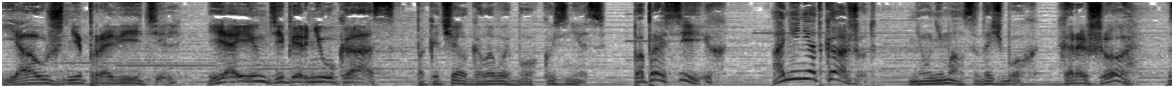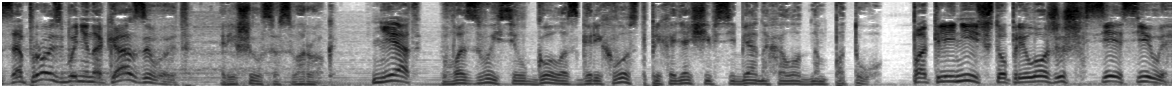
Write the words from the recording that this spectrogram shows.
«Я уж не правитель. Я им теперь не указ», — покачал головой бог-кузнец. «Попроси их. Они не откажут», — не унимался дочь-бог. «Хорошо. За просьбы не наказывают», — решился Сварог. «Нет!» — возвысил голос Горехвост, приходящий в себя на холодном поту. «Поклянись, что приложишь все силы,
